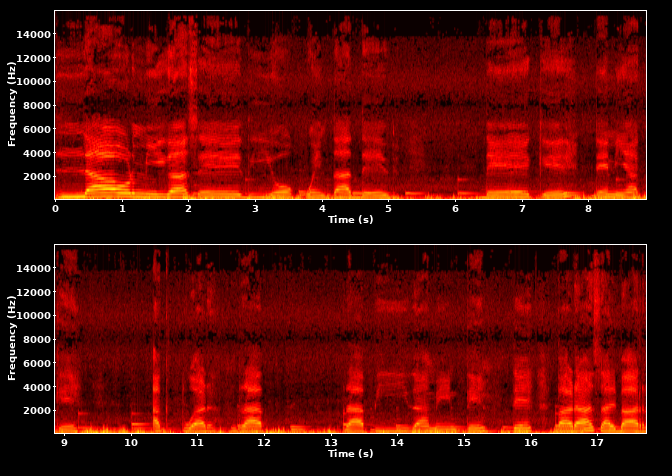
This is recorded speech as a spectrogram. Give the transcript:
La hormiga se dio cuenta de, de que tenía que actuar rápidamente para salvar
